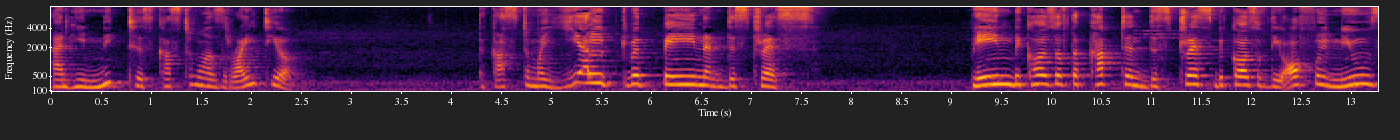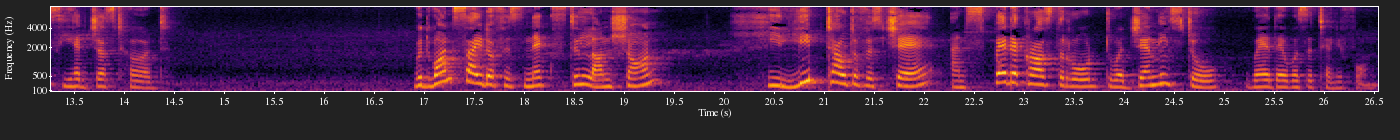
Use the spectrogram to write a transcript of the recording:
and he nicked his customer's right ear. The customer yelped with pain and distress pain because of the cut and distress because of the awful news he had just heard. With one side of his neck still unshorn, he leaped out of his chair and sped across the road to a general store where there was a telephone.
